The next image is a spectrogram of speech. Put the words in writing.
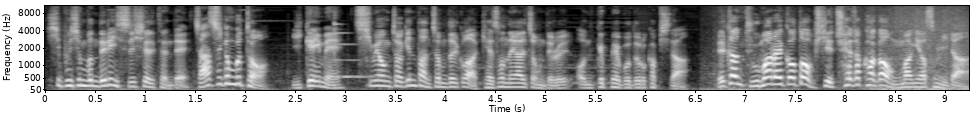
싶으신 분들이 있으실 텐데 자 지금부터 이 게임의 치명적인 단점들과 개선해야 할 점들을 언급해보도록 합시다. 일단 두말할 것도 없이 최적화가 엉망이었습니다.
